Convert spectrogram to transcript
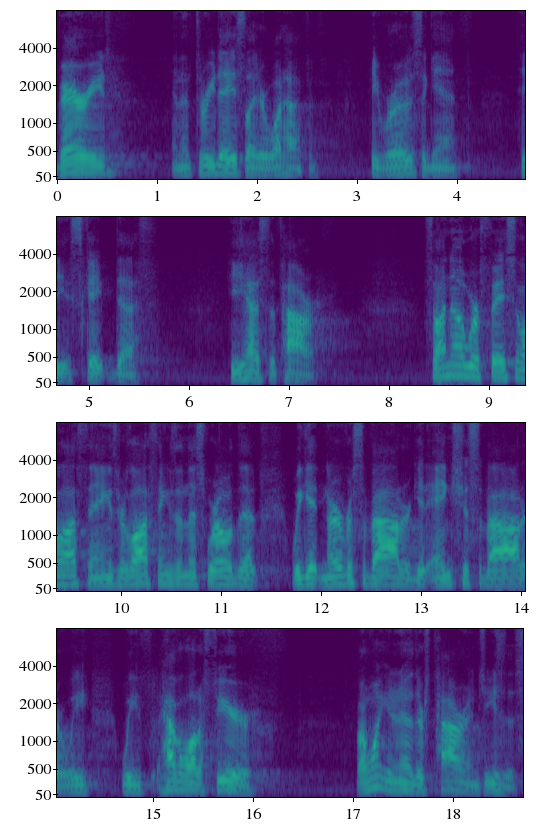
buried, and then three days later, what happened? He rose again. He escaped death. He has the power. So I know we're facing a lot of things. There's a lot of things in this world that we get nervous about or get anxious about or we, we have a lot of fear. But I want you to know there's power in Jesus.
